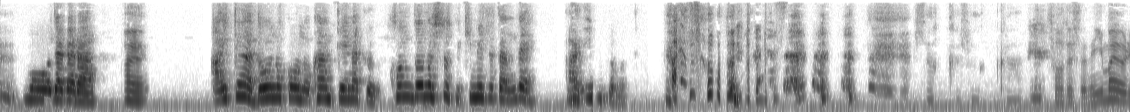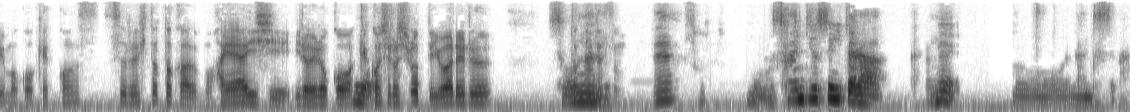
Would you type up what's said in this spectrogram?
えもうだから、ー。はい。相手がどうのこうの関係なく、今度の人って決めてたんで、はいいいと思って。あ、そうだったんですね。そっかそっか。そうですよね。今よりもこう結婚する人とかも早いし、いろいろこうね結婚しろしろって言われる時です。もんね。そうですもう30過ぎたら、ね、もう、なんですが。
